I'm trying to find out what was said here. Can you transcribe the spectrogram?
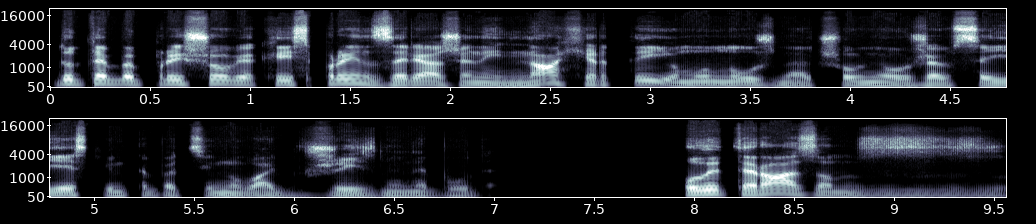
до тебе прийшов якийсь принц заряджений, нахер ти йому нужно, якщо в нього вже все є, він тебе цінувати в житті не буде. Коли ти разом з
